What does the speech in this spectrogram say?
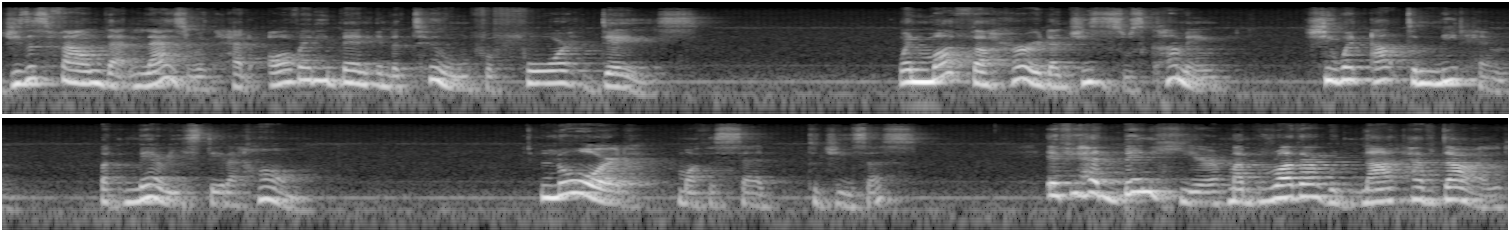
Jesus found that Lazarus had already been in the tomb for four days. When Martha heard that Jesus was coming, she went out to meet him, but Mary stayed at home. Lord, Martha said to Jesus, if you had been here, my brother would not have died.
